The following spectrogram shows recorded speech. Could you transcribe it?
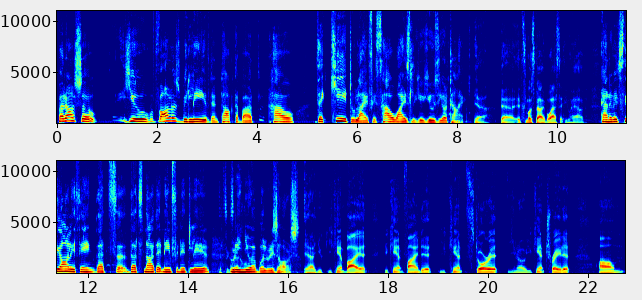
But also, you've always believed and talked about how the key to life is how wisely you use your time. Yeah. Yeah, it's the most valuable asset you have. Kind of, it's the only thing that's uh, that's not an infinitely exactly renewable resource. Yeah, you you can't buy it, you can't find it, you can't store it, you know, you can't trade it, um,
